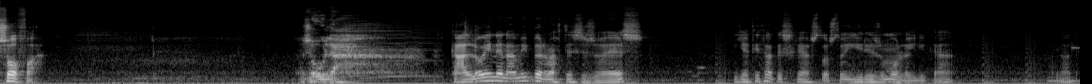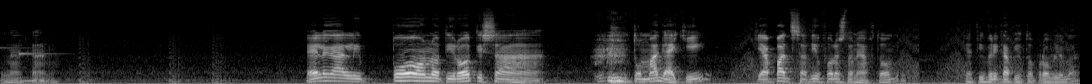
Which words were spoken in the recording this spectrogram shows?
Ψόφα. Ζούλα. Καλό είναι να μην παίρνω αυτές τις ζωές γιατί θα τις χρειαστώ στο γυρισμό λογικά. Αλλά τι να κάνω. Έλεγα λοιπόν ότι ρώτησα το μάγκα εκεί και απάντησα δύο φορές στον εαυτό μου γιατί βρήκα ποιο το πρόβλημα.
